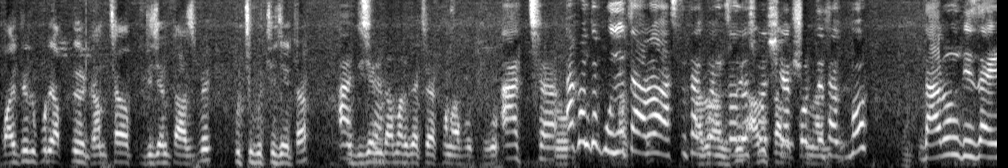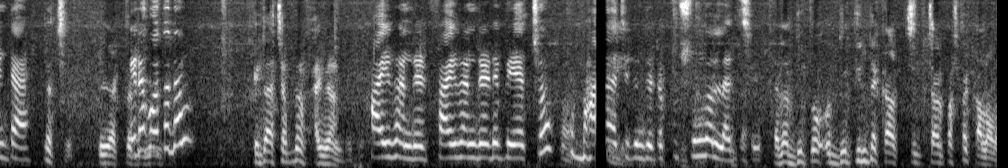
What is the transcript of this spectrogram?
হোয়াইটের উপরে আপনার গামছা ডিজাইনটা আসবে কুচি কুচি যেটা। আচ্ছা। ডিজাইনটা আমার কাছে এখন আপাতত আচ্ছা। এখন তো পুজোতে আরও আসতে থাকবে আরও আমি আসবে, তোমাদের আরও সঙ্গে শেয়ার করতে থাকব। দারুণ ডিজাইনটা। এটা। কত দাম? এটা আছে আপনার five hundred five hundred five পেয়ে যাচ্ছ খুব ভালো আছে কিন্তু এটা খুব সুন্দর লাগছে। এটা দুটো দু তিনটে চার পাঁচটা কালার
